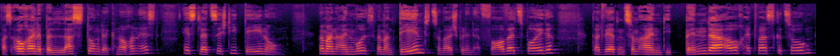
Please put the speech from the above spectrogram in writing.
was auch eine Belastung der Knochen ist, ist letztlich die Dehnung. Wenn man, einen, wenn man dehnt, zum Beispiel in der Vorwärtsbeuge, dort werden zum einen die Bänder auch etwas gezogen,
